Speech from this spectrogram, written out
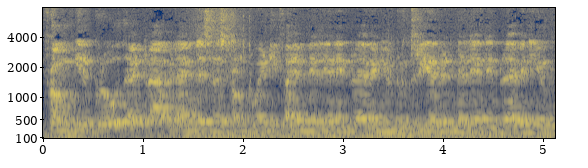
from you know grow that Rapidigm business from 25 million in revenue to 300 million in revenue.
